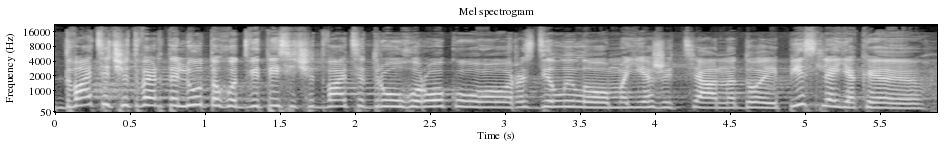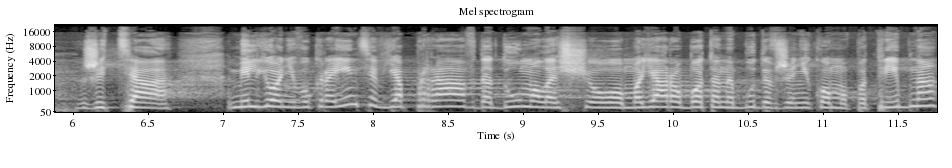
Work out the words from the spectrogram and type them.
24 лютого 2022 року розділило моє життя на до і після, як і життя мільйонів українців. Я правда думала, що моя робота не буде вже нікому потрібна.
